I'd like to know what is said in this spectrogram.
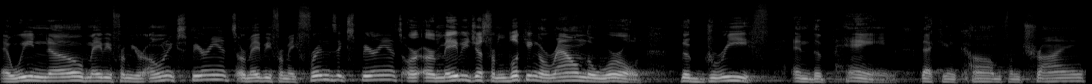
And we know maybe from your own experience, or maybe from a friend's experience, or, or maybe just from looking around the world, the grief and the pain that can come from trying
